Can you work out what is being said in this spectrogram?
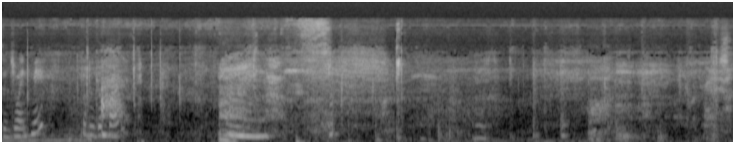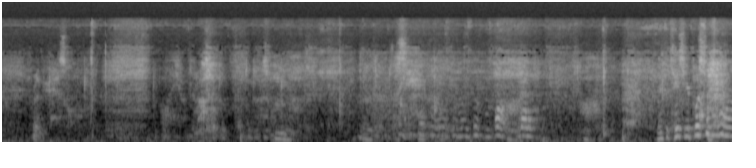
to join me to do the uh-huh. part. Like the taste of your pussy? Oh,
